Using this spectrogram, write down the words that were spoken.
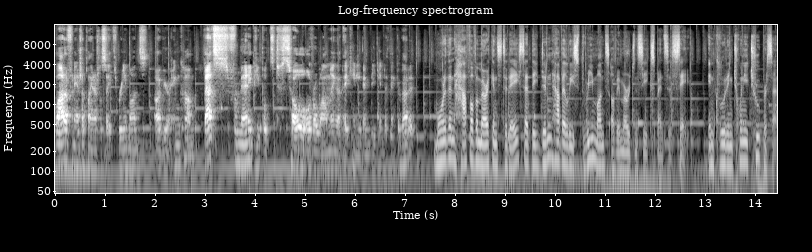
A lot of financial planners will say three months of your income. That's for many people so overwhelming that they can't even begin to think about it. More than half of Americans today said they didn't have at least three months of emergency expenses saved, including 22%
